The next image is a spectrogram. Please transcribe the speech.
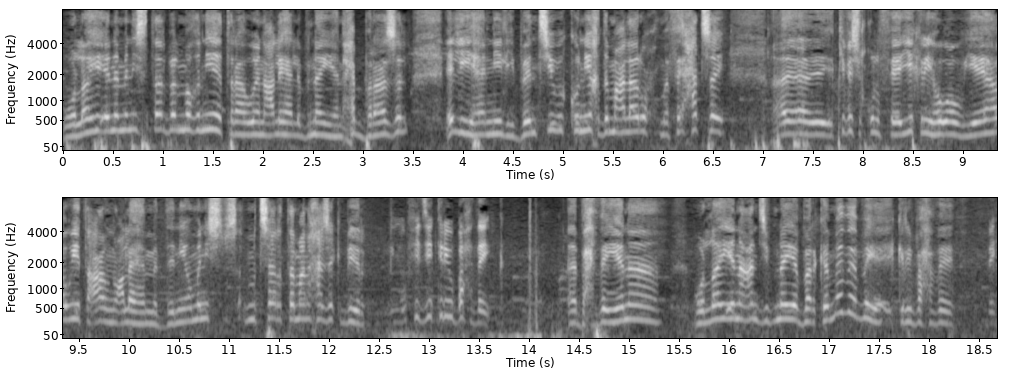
والله أنا مانيش طالبة المغنيات راه وين عليها البنية. نحب راجل اللي يهني لي بنتي ويكون يخدم على روحه. ما في حتى شيء. آه كيفاش يقولوا فيها؟ يكري هو وياها ويتعاونوا على هم الدنيا. ومانيش متشرطة معنا حاجة كبيرة. المفيد يكري وبحذاك آه بحذي أنا. والله أنا عندي بنية بركة. ماذا بيا يكري بحذي؟ بي.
